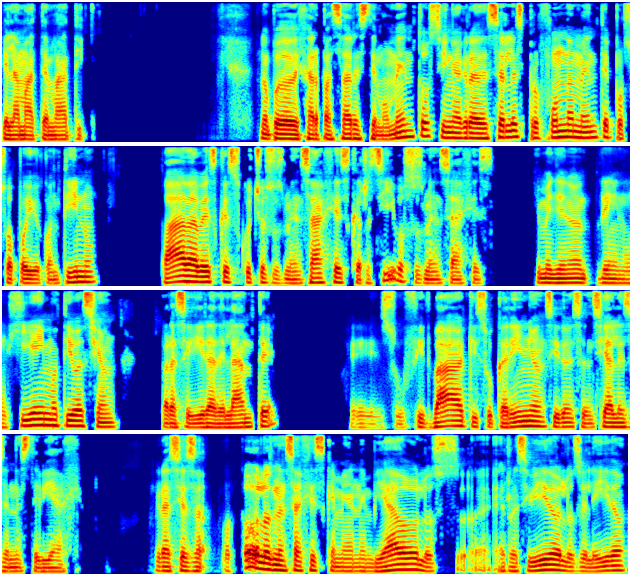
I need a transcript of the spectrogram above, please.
que la matemática. No puedo dejar pasar este momento sin agradecerles profundamente por su apoyo continuo cada vez que escucho sus mensajes, que recibo sus mensajes y me lleno de energía y motivación para seguir adelante, eh, su feedback y su cariño han sido esenciales en este viaje. Gracias por todos los mensajes que me han enviado, los eh, he recibido, los he leído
